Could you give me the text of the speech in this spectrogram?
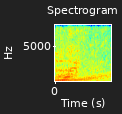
Huh?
